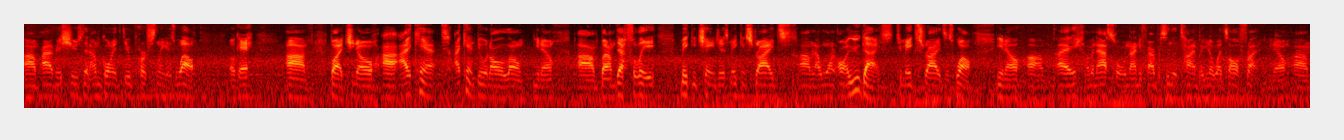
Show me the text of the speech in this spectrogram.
Um, I have issues that I'm going through personally as well. Okay, um, but you know, I, I, can't I can't do it all alone. You know, um, but I'm definitely making changes, making strides, um, and I want all you guys to make strides as well. You know, um, I I'm an asshole 95% of the time, but you know what? It's all front. You know, um,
